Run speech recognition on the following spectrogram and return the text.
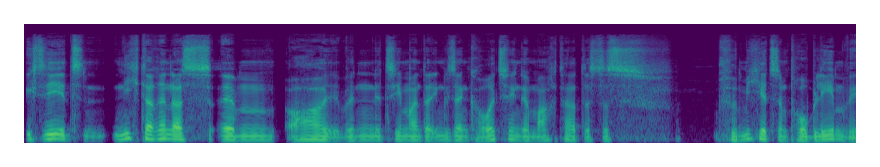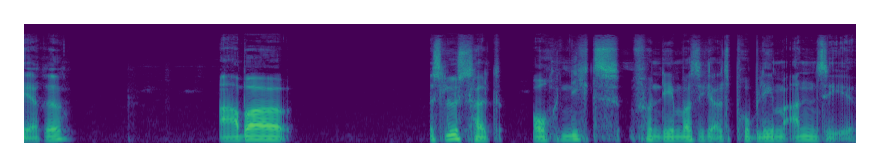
ich sehe jetzt nicht darin, dass, ähm, oh, wenn jetzt jemand da irgendwie sein Kreuzchen gemacht hat, dass das für mich jetzt ein Problem wäre. Aber es löst halt auch nichts von dem, was ich als Problem ansehe.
